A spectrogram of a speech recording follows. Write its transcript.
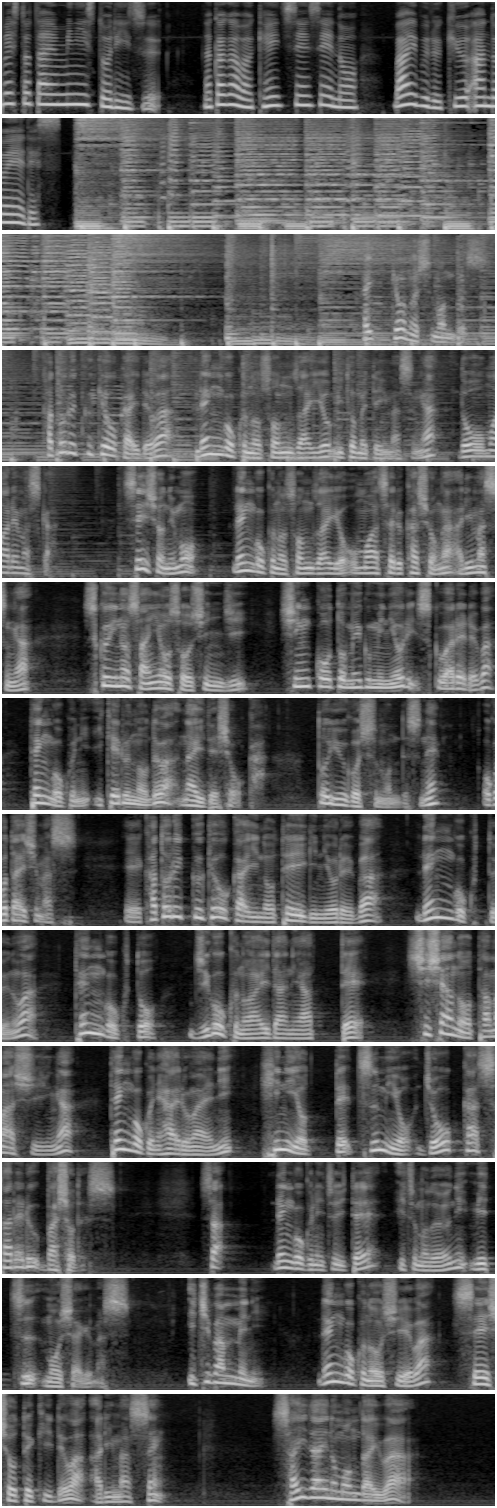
ベストタイムミニストリーズ中川健一先生のバイブル Q&A です。はい、今日の質問です。カトリック教会では煉獄の存在を認めていますが、どう思われますか？聖書にも煉獄の存在を思わせる箇所がありますが、救いの三要素を信じ、信仰と恵みにより救われれば天国に行けるのではないでしょうかというご質問ですね。お答えします。カトリック教会の定義によれば、煉獄というのは天国と地獄の間にあって、死者の魂が天国に入る前に火によって罪を浄化される場所です。さあ、煉獄についていつものように3つ申し上げます。1番目に、煉獄の教えは聖書的ではありません。最大の問題は、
